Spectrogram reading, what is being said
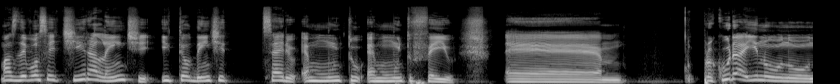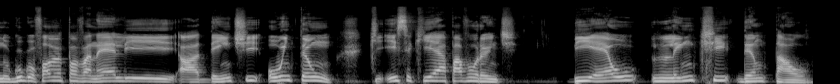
mas daí você tira a lente e teu dente, sério, é muito, é muito feio. É... Procura aí no, no, no Google Flávia Pavanelli a dente, ou então, que esse aqui é apavorante. Biel lente dental.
